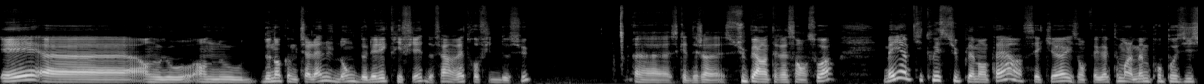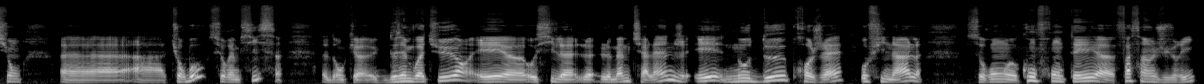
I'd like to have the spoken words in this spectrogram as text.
et euh, en, nous, en, nous, donnant comme challenge donc de l'électrifier, de faire un rétrofit dessus, euh, ce qui est déjà super intéressant en soi. Mais il y a un petit twist supplémentaire, c'est qu'ils ont fait exactement la même proposition euh, à Turbo sur M6, donc euh, une deuxième voiture et aussi le, même challenge. Et nos deux projets, au final, seront confrontés face à un jury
